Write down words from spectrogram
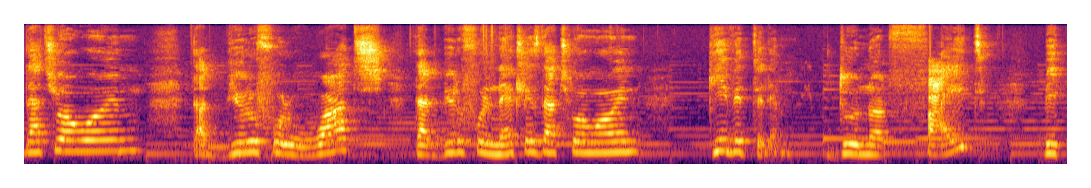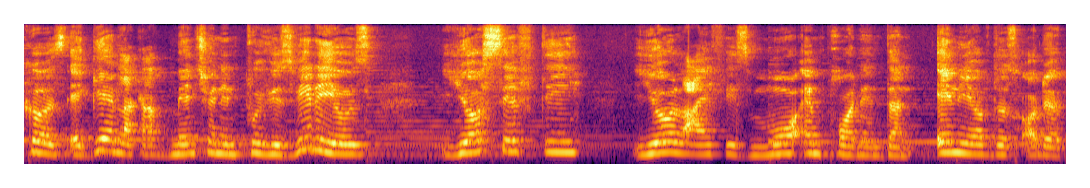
that you are wearing that beautiful watch that beautiful necklace that you are wearing give it to them. Do not fight because again like I've mentioned in previous videos your safety your life is more important than any of those other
